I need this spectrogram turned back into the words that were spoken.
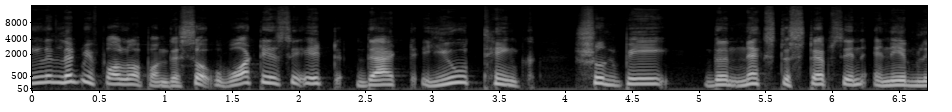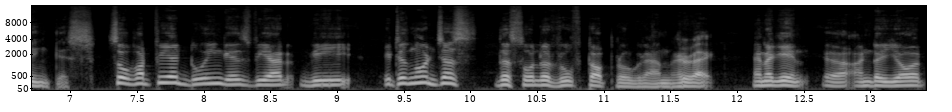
let me follow up on this. So, what is it that you think should be the next steps in enabling this? So what we are doing is we are we it is not just the solar rooftop program right? Right. And again, uh, under your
